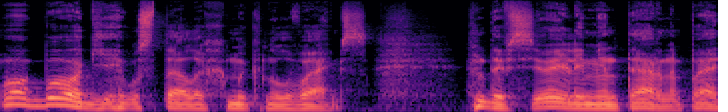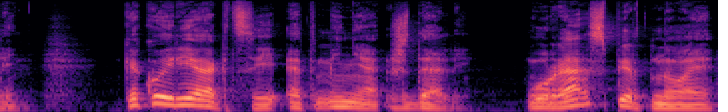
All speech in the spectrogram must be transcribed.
«О боги!» — устало хмыкнул Ваймс. «Да все элементарно, парень. Какой реакции от меня ждали? Ура, спиртное!»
